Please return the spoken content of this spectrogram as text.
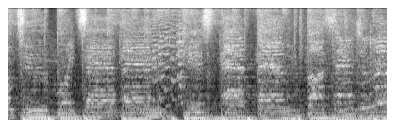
102.7 Kiss FM Los Angeles.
